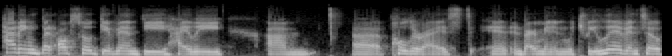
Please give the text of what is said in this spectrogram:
having, but also given the highly um, polarized environment in which we live. And so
